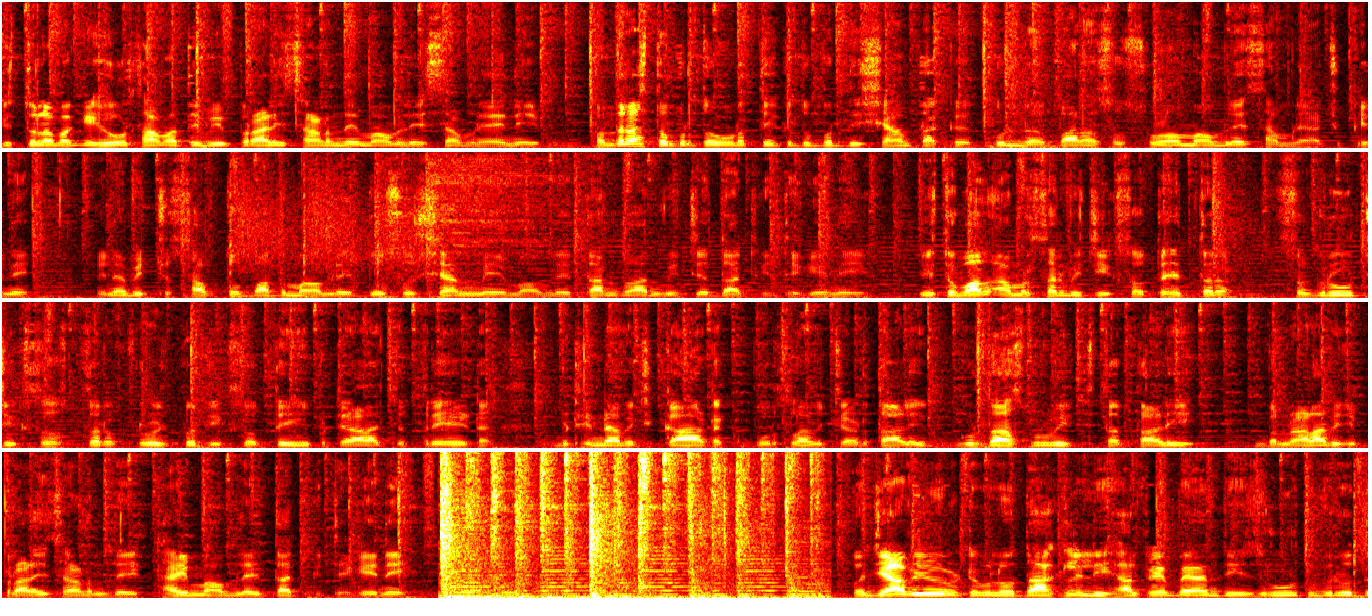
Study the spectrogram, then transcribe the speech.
ਇਸ ਤੋਂ ਇਲਾਵਾ ਕਈ ਹੋਰ ਥਾਵਾਂ ਤੇ ਵੀ ਪਰਾਲੀ ਸਾੜਨ ਦੇ ਮਾਮਲੇ ਸਾਹਮਣੇ ਆਏ ਨੇ। 15 ਸਤੰਬਰ ਤੋਂ 29 ਅਕਤੂਬਰ ਦੀ ਸ਼ਾਮ ਤੱਕ ਕੁੱਲ 1216 ਮਾਮਲੇ ਸਾਹਮਣੇ ਆ ਚੁੱਕੇ ਨੇ। ਇਹਨਾਂ ਵਿੱਚੋਂ ਸਭ ਤੋਂ ਵੱਧ ਮਾਮਲੇ 296 ਮਾਮਲੇ ਤਰਨਤਾਰਨ ਵਿੱਚ ਦਰਜ ਕੀਤੇ ਗਏ ਨੇ। ਇਸ ਤੋਂ ਬਾਅਦ ਅੰਮ੍ਰਿਤਸਰ ਵਿੱਚ 173 ਸੰਗਰੂਰ 'ਚ 170 ਫਿਰੋਜ਼ਪੁਰ 'ਚ 123 ਪਟਿਆਲਾ 'ਚ 63 ਬਠਿੰਡਾ ਵਿੱਚ 61 ਕਪੂਰਥਲਾ ਵਿੱਚ 48 ਗੁਰਦਾਸਪੁਰ ਵਿੱਚ 43 ਬਰਨਾਲਾ ਵਿੱਚ ਪਰਾਲੀ ਸਾੜਨ ਦੇ 28 ਮਾਮਲੇ ਦਰਜ ਕੀਤੇ ਗਏ ਨੇ। ਪੰਜਾਬ ਯੂਨੀਵਰਸਿਟੀ ਵੱਲੋਂ ਦਾਖਲੇ ਲਈ ਹਲਫੇ ਬਿਆਨ ਦੀ ਜ਼ਰੂਰਤ ਵਿਰੁੱਧ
